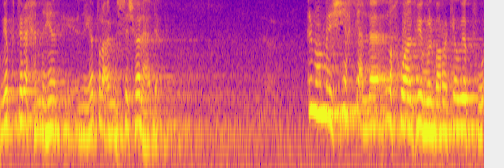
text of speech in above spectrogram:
ويقترح انه انه يطلع المستشفى الهدى المهم الشيخ قال الأخوان فيهم البركة ويكفون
